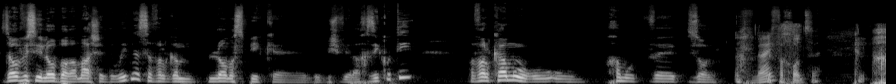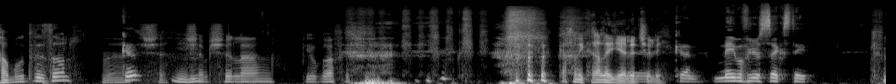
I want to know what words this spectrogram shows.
זה obviously לא ברמה של The Witness אבל גם לא מספיק אה, בשביל להחזיק אותי אבל כאמור הוא, הוא חמוד וזול. לפחות זה. חמוד וזול. זה כן. שם של הביוגרפיה. ככה נקרא לילד אה, שלי. כן name of your sex tape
